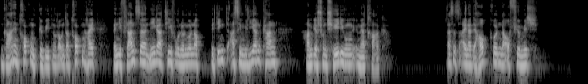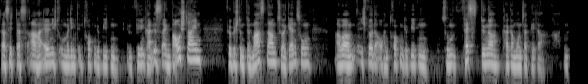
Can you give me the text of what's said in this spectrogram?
Und gerade in Trockengebieten oder unter Trockenheit, wenn die Pflanze negativ oder nur noch bedingt assimilieren kann, haben wir schon Schädigungen im Ertrag. Das ist einer der Hauptgründe auch für mich, dass ich das AHL nicht unbedingt in Trockengebieten empfehlen kann. Es ist ein Baustein für bestimmte Maßnahmen zur Ergänzung, aber ich würde auch in Trockengebieten zum Festdünger Kalkamonsalpeter raten.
